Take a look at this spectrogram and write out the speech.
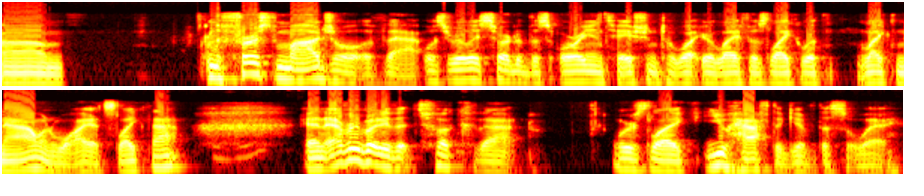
Um, the first module of that was really sort of this orientation to what your life is like with like now and why it's like that. Mm-hmm. And everybody that took that was like, you have to give this away.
